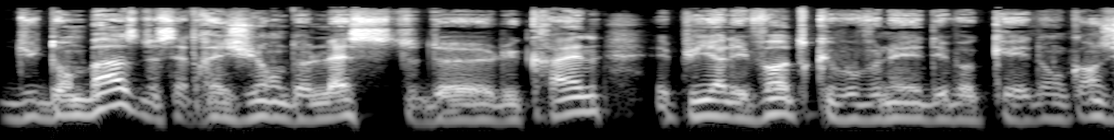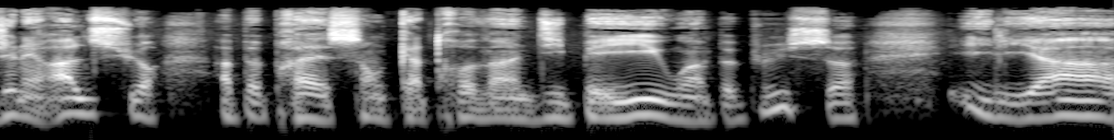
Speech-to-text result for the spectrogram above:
du Donbass, de cette région de l'Est de l'Ukraine, et puis il y a les votes que vous venez d'évoquer. Donc en général, sur à peu près 190 pays ou un peu plus, il y a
